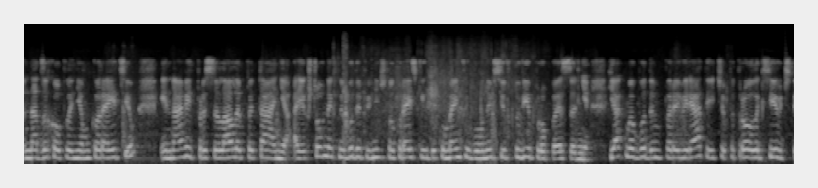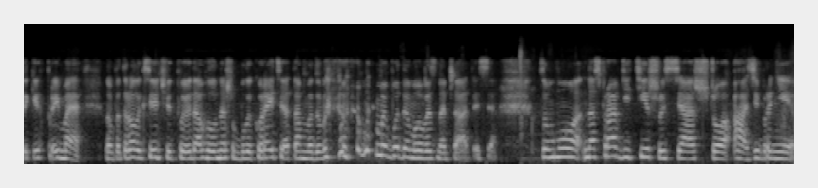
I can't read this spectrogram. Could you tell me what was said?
Над захопленням корейців і навіть присилали питання: а якщо в них не буде північно-корейських документів, бо вони всі в туві прописані, як ми будемо перевіряти, і чи Петро Олексійович таких прийме? Ну Петро Олексійович відповідав: головне, щоб були корейці, а там ми, ми будемо визначатися. Тому насправді тішуся, що а зібрані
